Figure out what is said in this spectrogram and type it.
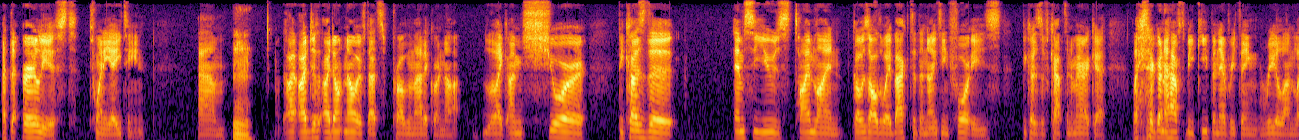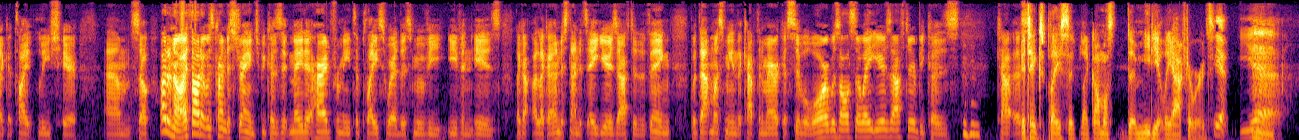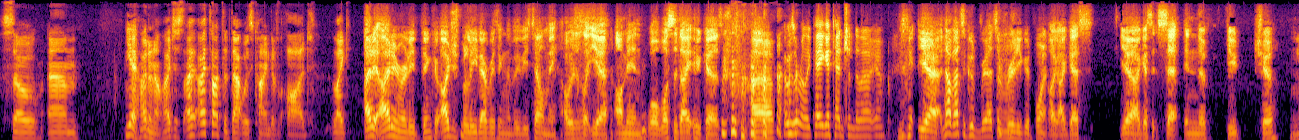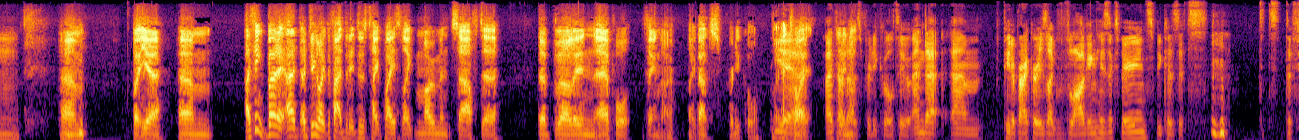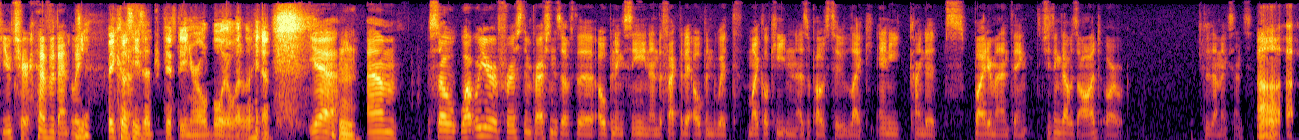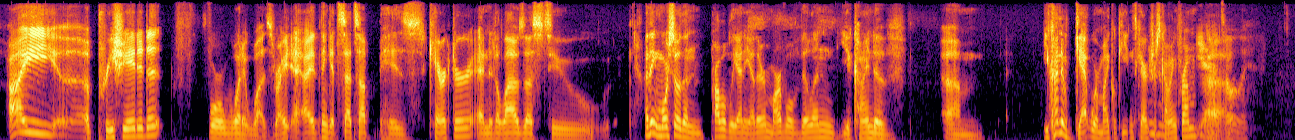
at the earliest, 2018. Um, Mm. I, I just I don't know if that's problematic or not. Like I'm sure because the MCU's timeline goes all the way back to the 1940s because of Captain America. Like they're gonna have to be keeping everything real on like a tight leash here. Um, so I don't know. I thought it was kind of strange because it made it hard for me to place where this movie even is. Like I like I understand it's eight years after the thing, but that must mean the Captain America Civil War was also eight years after because Ca- uh, It takes place at, like almost immediately afterwards. Yeah. yeah. So um, yeah, I don't know. I just I, I thought that that was kind of odd. Like I, di- I didn't really think. Of, I just believe everything the movies tell me. I was just like, yeah, I'm in. Well, what's the date? Who cares? um, I wasn't really paying attention to that. Yeah. yeah, no, that's a good. That's a really good point. Like, I guess, yeah, I guess it's set in the future. Mm. Um, but yeah, um, I think, but I, I do like the fact that it does take place like moments after the Berlin airport thing, though. Like, that's pretty cool. Like, yeah, try- I thought really that not- was pretty cool too, and that um, Peter Parker is like vlogging his experience because it's it's the future evidently. Yeah. because he's a 15 year old boy or whatever. Yeah. Yeah. Mm. Um. So, what were your first impressions of the opening scene and the fact that it opened with Michael Keaton as opposed to like any kind of Spider-Man thing? Did you think that was odd, or does that make sense? Uh, I uh, appreciated it for what it was, right? I I think it sets up his character and it allows us to. I think more so than probably any other Marvel villain, you kind of. Um, you kind of get where Michael Keaton's character is Mhm. coming from. Yeah, Um, totally.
